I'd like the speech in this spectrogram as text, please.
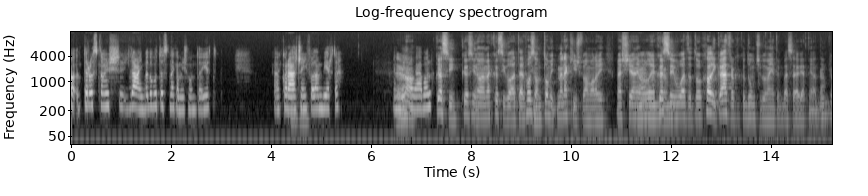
a, teroztam, és egy lány bedobott, azt nekem is mondta, hogy jött. A karácsonyfa nem bírta. Nem Na. magával. Köszi, köszi Noel, meg köszi Walter. Hozom Tomit, mert neki is van valami mesélni Nem, valója. Köszi, hogy voltatok. Halika, átrakok a Dumcsiba, menjetek beszélgetni addig.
